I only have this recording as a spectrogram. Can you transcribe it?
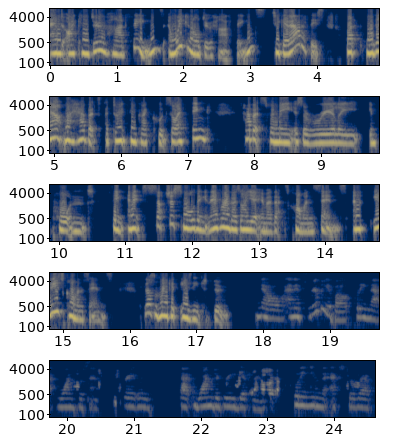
and I can do hard things, and we can all do hard things to get out of this. But without my habits, I don't think I could. So I think habits for me is a really important thing. And it's such a small thing. And everyone goes, Oh, yeah, Emma, that's common sense. And it is common sense. It doesn't make it easy to do. No, and it's really about putting that 1%, really, that one degree difference, putting in the extra rep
